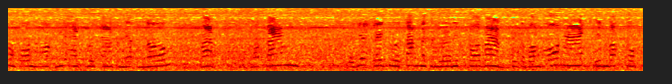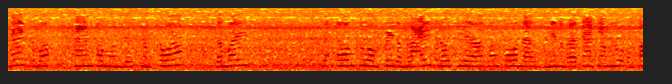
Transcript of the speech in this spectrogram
បងប្អូនទាំងអស់គ្នាអាចធ្វើការទំនាក់ទំនងបាទមកតាម រយៈលេខទូរស័ព្ទនៅខាងលើនេះផ្ទាល់បានគឺបងប្អូនអាច inbox ទៅ page របស់ខាងក្រុមហ៊ុនយើងខ្ញុំផ្ទាល់ដើម្បីទាក់ទងសួរអំពីតម្លៃក៏ដូចជាបងប្អូនដែលមានតម្រូវការចង់លក់បន្ត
